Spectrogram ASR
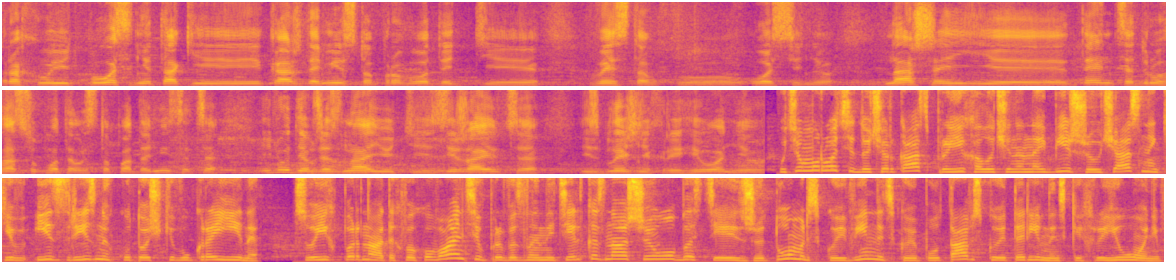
рахують по осені, так і кожне місто проводить е, виставку осінню. Наш е, день це друга субота листопада місяця, і люди вже знають, з'їжджаються із ближніх регіонів. У цьому році до Черкас приїхало чи не найбільше учасників із різних куточків України. Своїх пернатих вихованців привезли не тільки з нашої області, а й з Житомирської, Вінницької, Полтавської та Рівненських регіонів.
